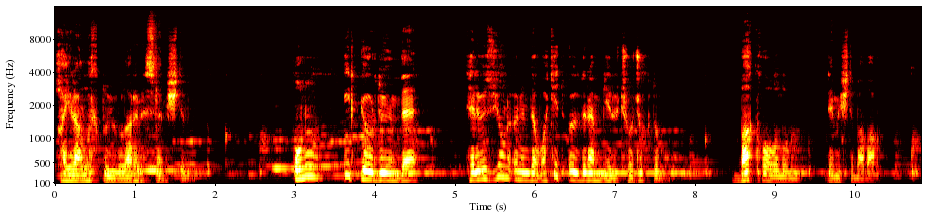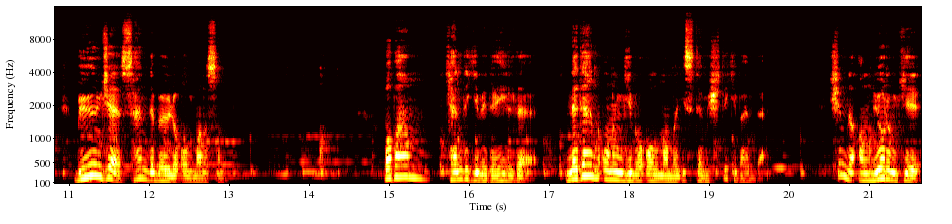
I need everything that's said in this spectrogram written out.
hayranlık duyguları beslemiştim. Onu ilk gördüğümde televizyon önünde vakit öldüren bir çocuktum. Bak oğlum demişti babam. Büyüyünce sen de böyle olmalısın. Babam kendi gibi değil de neden onun gibi olmamı istemişti ki benden? Şimdi anlıyorum ki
